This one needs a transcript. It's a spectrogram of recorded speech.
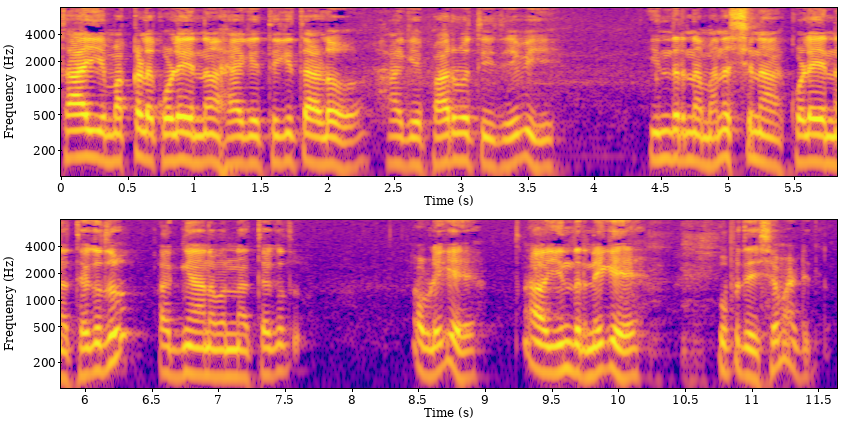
ತಾಯಿ ಮಕ್ಕಳ ಕೊಳೆಯನ್ನು ಹೇಗೆ ತೆಗಿತಾಳೋ ಹಾಗೆ ಪಾರ್ವತಿ ದೇವಿ ಇಂದ್ರನ ಮನಸ್ಸಿನ ಕೊಳೆಯನ್ನು ತೆಗೆದು, ಅಜ್ಞಾನವನ್ನು ತೆಗೆದು, ಅವಳಿಗೆ ಆ ಇಂದ್ರನಿಗೆ ಉಪದೇಶ ಮಾಡಿದ್ದು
